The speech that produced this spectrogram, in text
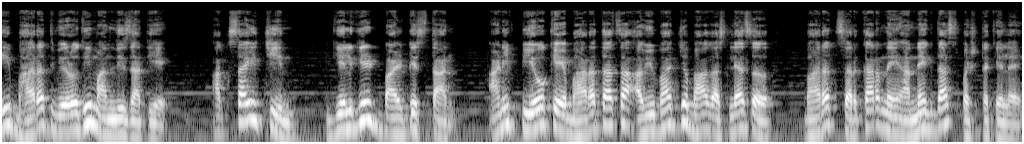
ही भारत विरोधी मानली जाते अक्साई चीन गिलगिट बाल्टिस्तान आणि पीओके भारताचा अविभाज्य भाग असल्याचं भारत सरकारने अनेकदा स्पष्ट केलंय.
